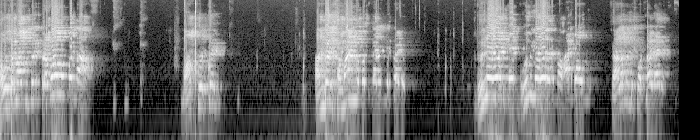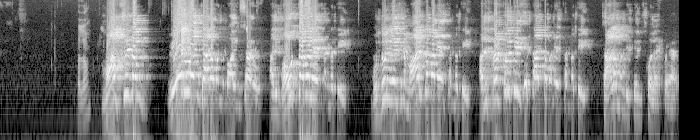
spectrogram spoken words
గౌతమ బుద్ధుడి ప్రభావం వల్ల మార్క్స్ వచ్చాడు. అందరూ సమానంగా బతకాలని చెప్పాడు. దున్నేవాడికే భూమి కావాలని మహానుభావులు చాలా మంది కొట్లాడారు. హలో? మార్క్సిజం వేరు అని చాలా మంది భావించారు. అది బౌద్ధం అనే సంగతి. బుద్ధుడు వేసిన మార్గం అనే సంగతి అది ప్రకృతి సిద్ధాంతం అనే సంగతి చాలా మంది తెలుసుకోలేకపోయారు.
